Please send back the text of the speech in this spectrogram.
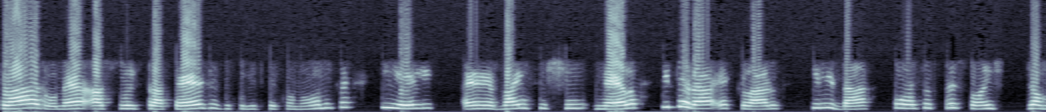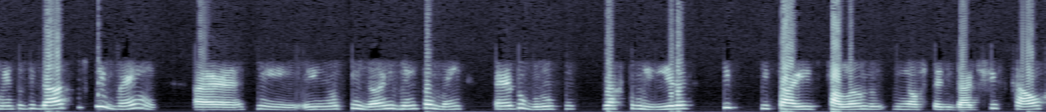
claro né, a sua estratégia de política econômica e ele é, vai insistir nela e terá, é claro, que lidar com essas pressões de aumento de gastos que vem, é, que, e não se engane, vem também é, do grupo de Arthur Lira, que está aí falando em austeridade fiscal,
